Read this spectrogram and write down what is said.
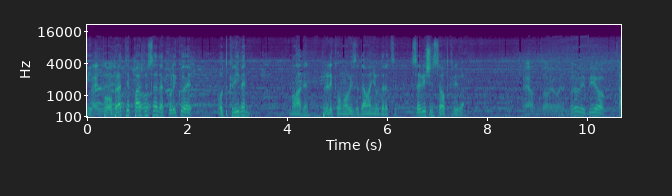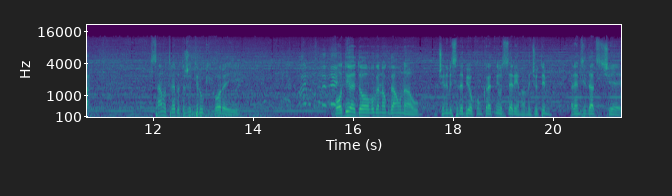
I obratite pažnju sada koliko je otkriven mladen prilikom ovih zadavanja udaraca. Sve više se otkriva. Evo, to je ovaj prvi bio... Ha, Samo treba držati ruke gore i vodio je do ovoga knockdowna u čini mi se da je bio konkretniji u serijama, međutim Remzi Dacić je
